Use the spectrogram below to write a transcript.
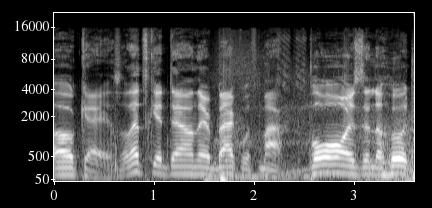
Okay, so let's get down there back with my boys in the hood.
